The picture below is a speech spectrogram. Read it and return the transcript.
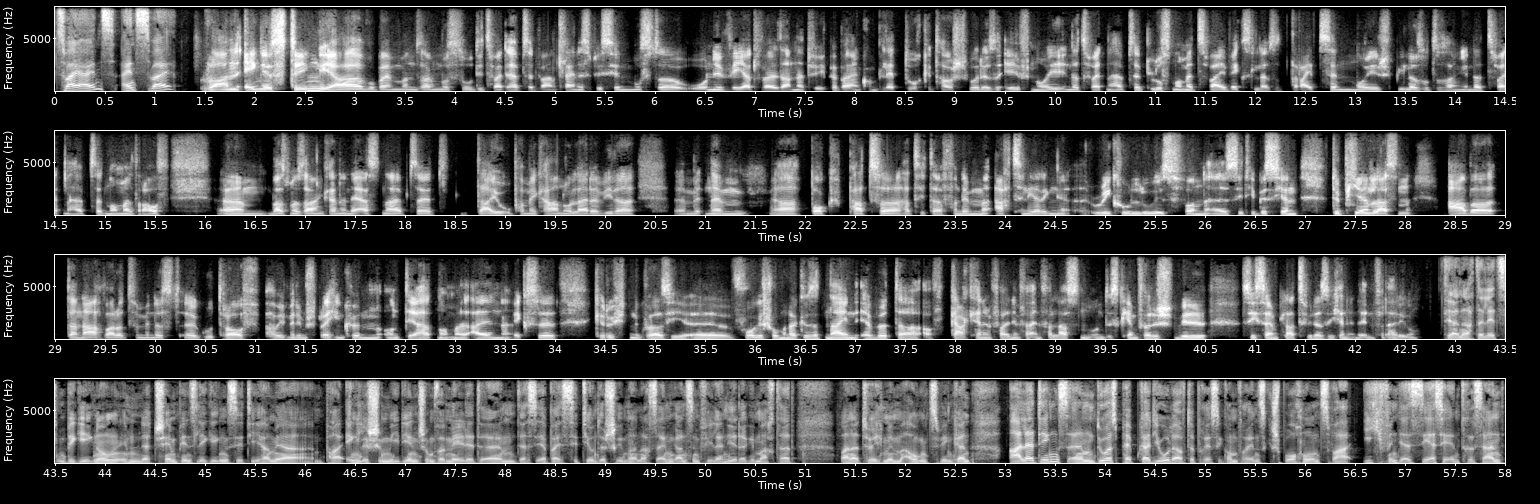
2-1, 1-2. War ein enges Ding, ja, wobei man sagen muss, so die zweite Halbzeit war ein kleines bisschen Muster ohne Wert, weil dann natürlich bei Bayern komplett durchgetauscht wurde. Also elf neue in der zweiten Halbzeit plus nochmal zwei Wechsel, also 13 neue Spieler sozusagen in der zweiten Halbzeit nochmal drauf. Ähm, was man sagen kann, in der ersten Halbzeit Dayo Upamecano leider wieder äh, mit einem ja, Bock-Patzer, hat sich da von dem 18-jährigen Rico Lewis von äh, City bisschen düpieren lassen. Aber danach war er zumindest äh, gut drauf, habe ich mit ihm sprechen können und der hat nochmal allen Wechselgerüchten quasi äh, vorgeschoben und hat gesagt, nein, er wird da auf gar keinen Fall den Verein verlassen und ist kämpferisch, will sich seinen Platz wieder sichern in der Innenverteidigung. Ja, nach der letzten Begegnung in der Champions League gegen City haben ja ein paar englische Medien schon vermeldet, ähm, dass er bei City unterschrieben hat nach seinen ganzen Fehlern, die er da gemacht hat. War natürlich mit dem Augenzwinkern. Allerdings, ähm, du hast Pep Guardiola auf der Pressekonferenz gesprochen und zwar, ich finde es sehr, sehr interessant,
